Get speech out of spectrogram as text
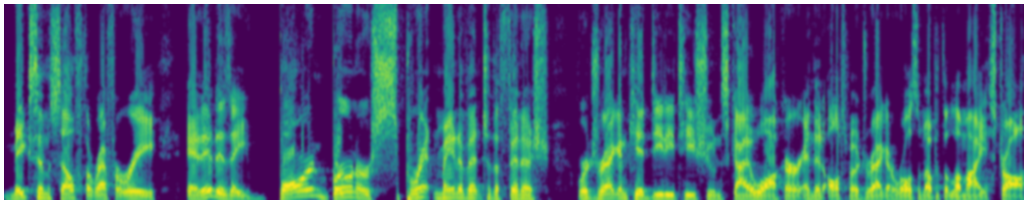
makes himself the referee, and it is a barn burner sprint main event to the finish where Dragon Kid DDT Shun Skywalker and then Ultimo Dragon rolls him up with the La Magistral.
